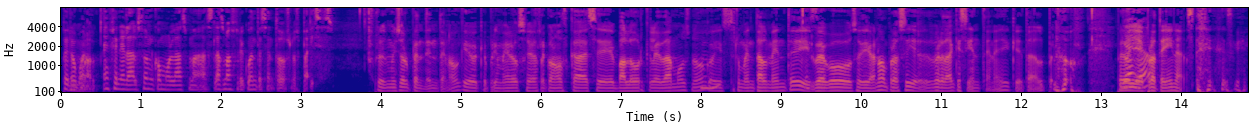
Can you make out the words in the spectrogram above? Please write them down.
Pero bueno, Vale. en general son como las más, las más frecuentes en todos los países. Pero es muy sorprendente, ¿no? Que, que primero se reconozca ese valor que le damos, ¿no? Instrumentalmente y luego se diga, no, pero sí, es verdad que sienten, ¿eh? ¿Qué tal? Pero, pero Ya, oye, ya. proteínas. Es que-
